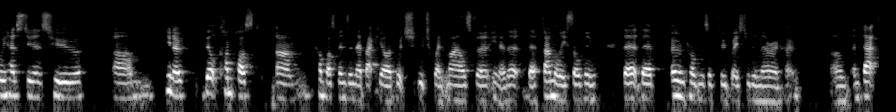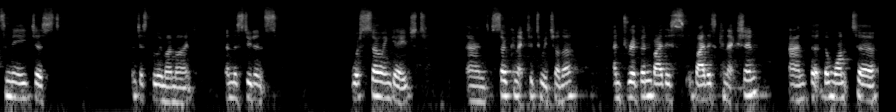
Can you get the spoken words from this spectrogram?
We had students who, um, you know, built compost um, compost bins in their backyard, which which went miles for you know their their family solving their their own problems of food waste within their own home. Um, and that to me just it just blew my mind. And the students were so engaged and so connected to each other and driven by this by this connection and the, the want to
